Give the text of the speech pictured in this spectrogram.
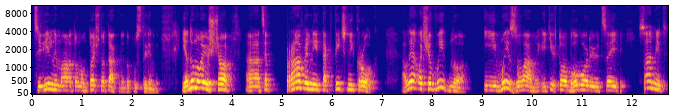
цивільним атомом точно так недопустимий. Я думаю, що це правильний тактичний крок, але очевидно, і ми з вами, і ті, хто обговорюють цей саміт,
